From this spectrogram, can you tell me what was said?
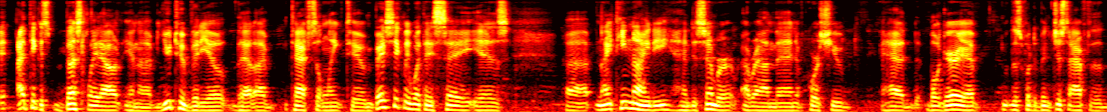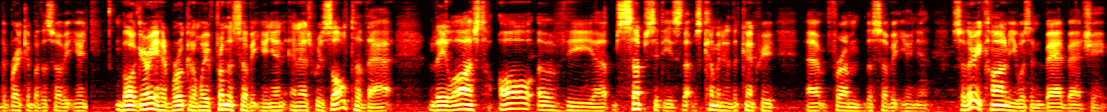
It, I think it's best laid out in a YouTube video that I've attached a link to. And basically, what they say is 1990 uh, and December around then, of course, you had Bulgaria this would have been just after the, the breakup of the Soviet Union. Bulgaria had broken away from the Soviet Union, and as a result of that, they lost all of the uh, subsidies that was coming into the country uh, from the Soviet Union. So their economy was in bad, bad shape.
